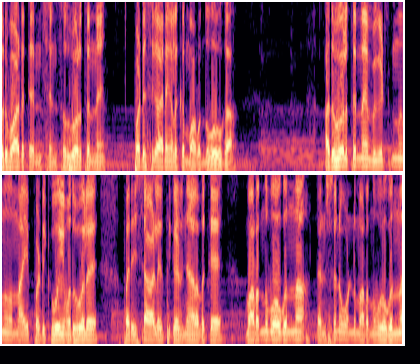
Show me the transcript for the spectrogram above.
ഒരുപാട് ടെൻഷൻസ് അതുപോലെ തന്നെ പഠിച്ച കാര്യങ്ങളൊക്കെ മറന്നു പോവുക അതുപോലെ തന്നെ വീട്ടിൽ നിന്ന് നന്നായി പഠിക്കുകയും അതുപോലെ പരീക്ഷ കഴിഞ്ഞാൽ അതൊക്കെ മറന്നുപോകുന്ന ടെൻഷൻ കൊണ്ട് മറന്നു പോകുന്ന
